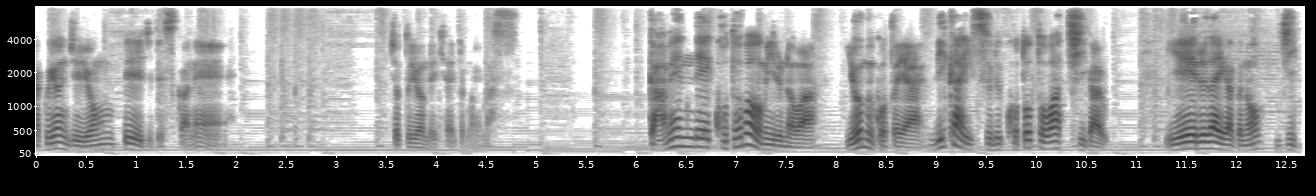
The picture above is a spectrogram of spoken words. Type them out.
144ページですかね。ちょっと読んでいきたいと思います。画面で言葉を見るのは読むことや理解することとは違う。イェール大学の実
